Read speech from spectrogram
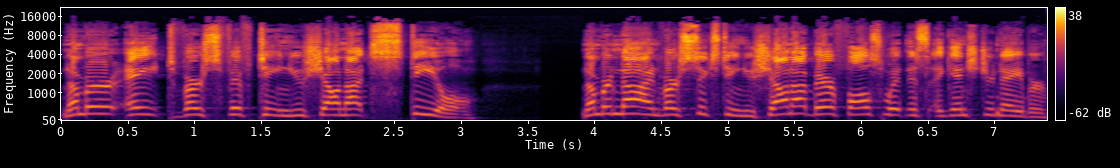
Number 8, verse 15. You shall not steal. Number 9, verse 16. You shall not bear false witness against your neighbor.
